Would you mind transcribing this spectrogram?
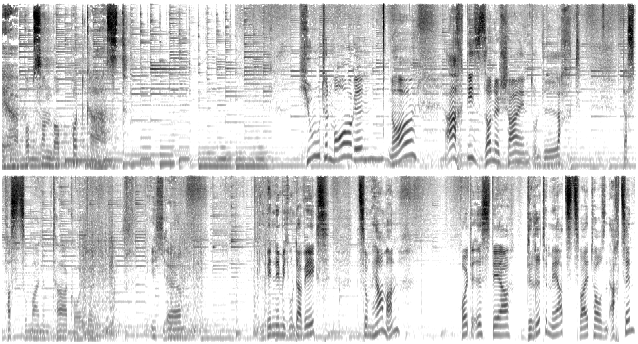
Der Bobson Bob Podcast. Guten Morgen. No? Ach, die Sonne scheint und lacht. Das passt zu meinem Tag heute. Ich äh, bin nämlich unterwegs zum Hermann. Heute ist der 3. März 2018.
